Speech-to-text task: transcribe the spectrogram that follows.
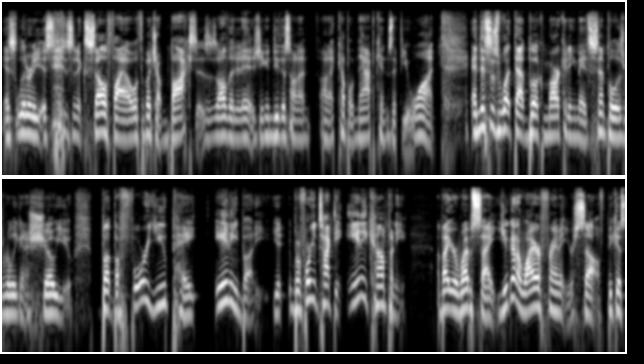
It's literally it's, it's, an Excel file with a bunch of boxes, is all that it is. You can do this on a, on a couple napkins if you want. And this is what that book, Marketing Made Simple, is really going to show you. But before you pay anybody, before you talk to any company about your website, you got to wireframe it yourself because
